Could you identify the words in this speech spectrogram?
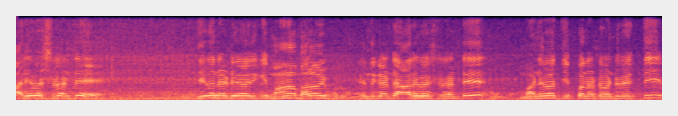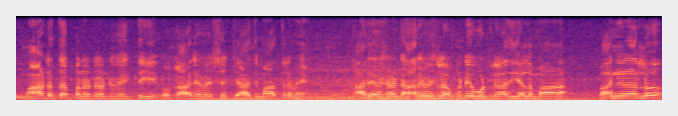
ఆర్యవేశుడు అంటే జీవన్ రెడ్డి గారికి మహాబలం ఇప్పుడు. ఎందుకంటే ఆర్యవేశుడు అంటే మణిమ తిప్పనటువంటి వ్యక్తి మాట తప్పనటువంటి వ్యక్తి ఒక ఆర్యవేశ జాతి మాత్రమే. ఆర్యవేశం అంటే ఆర్యవేశంలో ఒకటే ఓట్లు కాదు ఇలా మా వాణినార్లో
